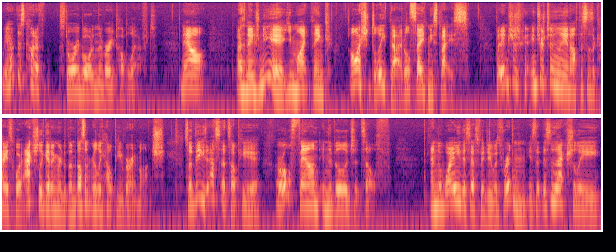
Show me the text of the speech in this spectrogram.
we have this kind of storyboard in the very top left. Now, as an engineer, you might think, oh, I should delete that. It'll save me space. But inter interestingly enough, this is a case where actually getting rid of them doesn't really help you very much. So these assets up here are all found in the village itself. And the way this SVG was written is that this is actually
